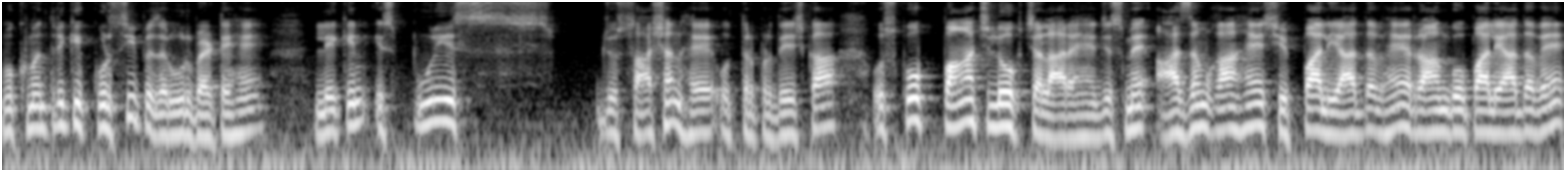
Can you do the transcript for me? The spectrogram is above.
मुख्यमंत्री की कुर्सी पर ज़रूर बैठे हैं, लेकिन इस पूरी जो शासन है उत्तर प्रदेश का, उसको पाँच लोग चला रहे हैं, जिसमें आज़म खां हैं, शिवपाल यादव हैं, राम गोपाल यादव हैं,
